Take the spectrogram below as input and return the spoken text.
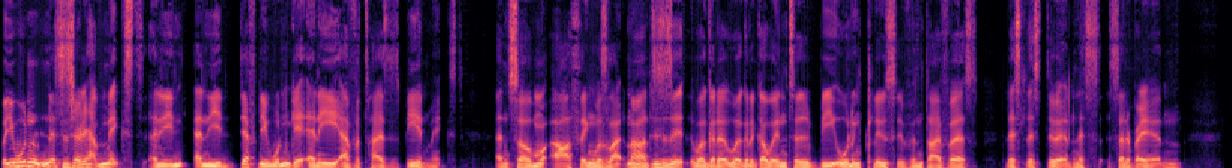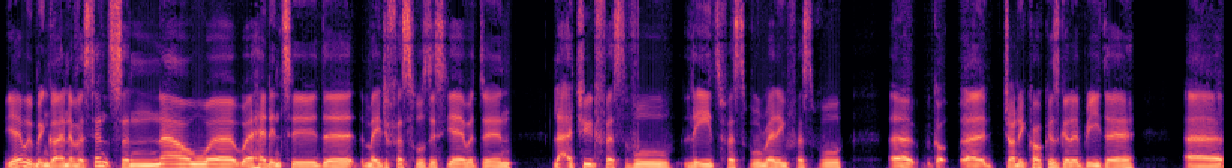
but you wouldn't necessarily have mixed and you, and you definitely wouldn't get any advertisers being mixed And so our thing was like, no, this is it. We're gonna we're gonna go in to be all inclusive and diverse. Let's let's do it and let's celebrate it. And yeah, we've been going ever since. And now uh, we're heading to the, the major festivals this year. We're doing Latitude Festival, Leeds Festival, Reading Festival. Uh, we've got uh, Johnny Cocker's to be there. Uh,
